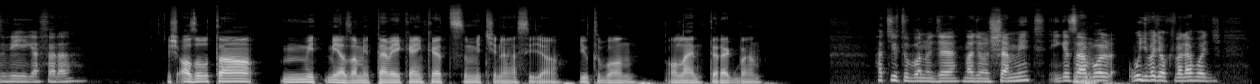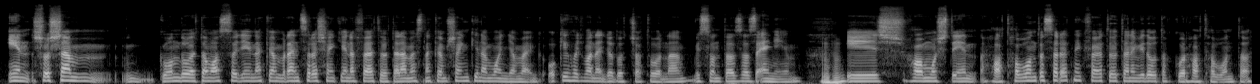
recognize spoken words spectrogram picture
Aha. vége fele. És azóta mit, mi az, amit tevékenykedsz, mit csinálsz így a YouTube-on, online terekben? Hát YouTube-on ugye nagyon semmit. Igazából uh-huh. úgy vagyok vele, hogy én sosem gondoltam azt, hogy én nekem rendszeresen kéne feltöltelem, ezt nekem senki nem mondja meg. Oké, okay, hogy van egy adott csatornám, viszont az az enyém. Uh-huh. És ha most én hat havonta szeretnék feltölteni videót, akkor hat havonta.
